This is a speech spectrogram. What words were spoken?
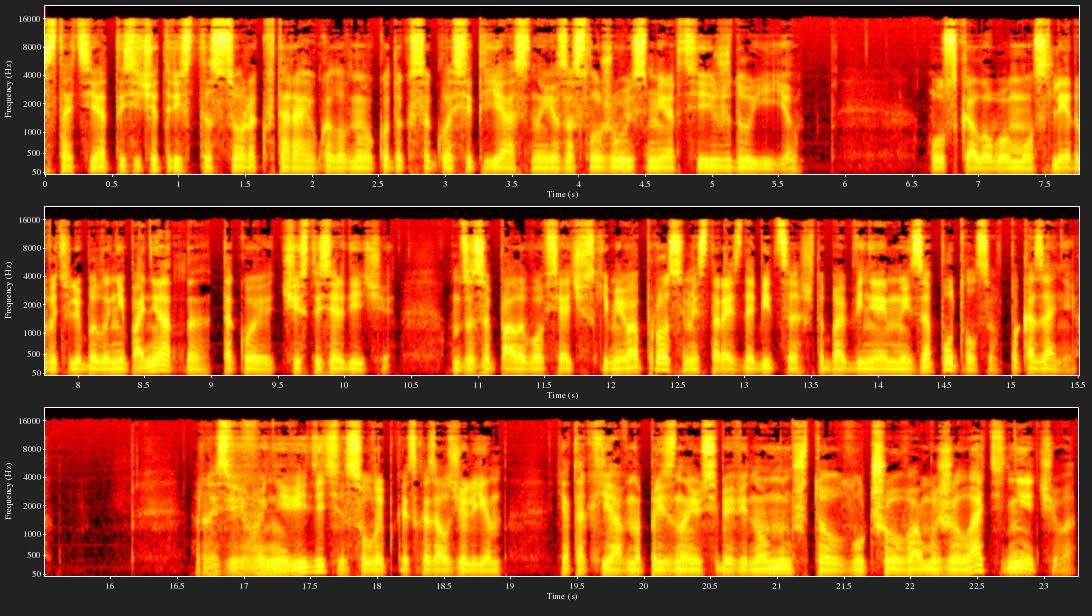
Статья 1342 Уголовного кодекса гласит ясно, я заслуживаю смерти и жду ее. Узколобому следователю было непонятно такое чистосердечие. Он засыпал его всяческими вопросами, стараясь добиться, чтобы обвиняемый запутался в показаниях. «Разве вы не видите?» — с улыбкой сказал Жюльен. «Я так явно признаю себя виновным, что лучшего вам и желать нечего.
